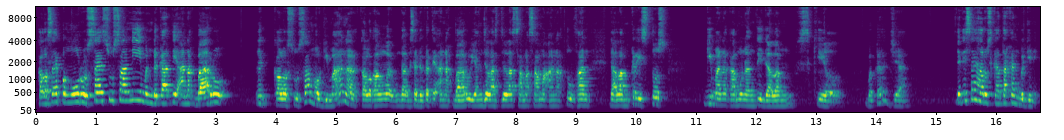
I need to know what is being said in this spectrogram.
Kalau saya pengurus, saya susah nih mendekati anak baru. Eh, kalau susah mau gimana? Kalau kamu nggak bisa dekati anak baru yang jelas-jelas sama-sama anak Tuhan dalam Kristus, gimana kamu nanti dalam skill bekerja? Jadi saya harus katakan begini,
